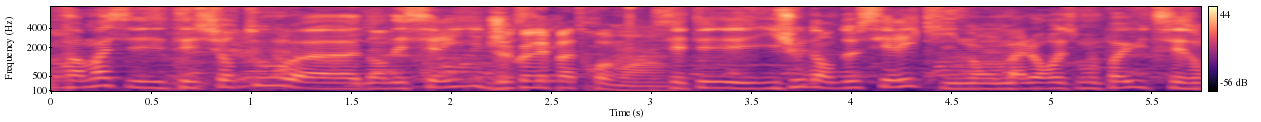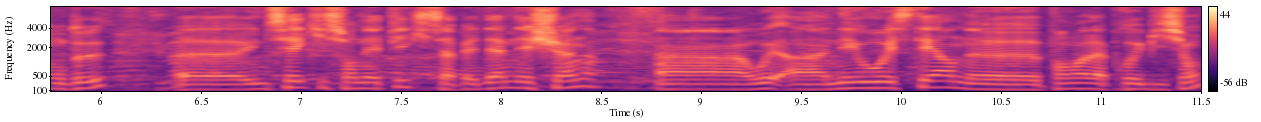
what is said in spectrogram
enfin moi c'était surtout euh, dans des séries. Je de connais sé- pas trop moi. C'était, il joue dans deux séries qui n'ont malheureusement pas eu de saison 2. Euh, une série qui est sur Netflix qui s'appelle Damnation, un, néo-western euh, pendant la prohibition.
